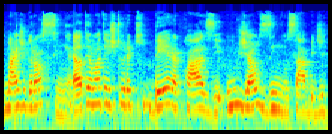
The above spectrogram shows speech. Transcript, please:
mais grossinha. Ela tem uma textura que beira quase um gelzinho, sabe? De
